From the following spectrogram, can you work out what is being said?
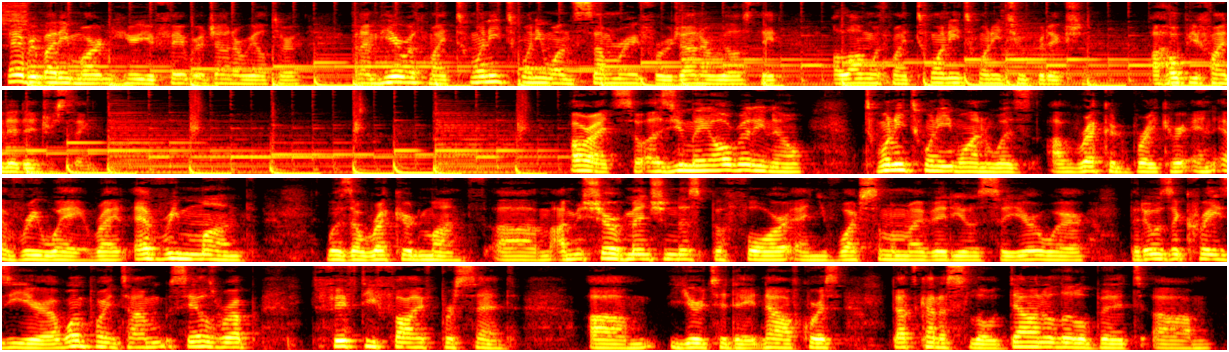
Hey everybody, Martin here, your favorite Regina Realtor, and I'm here with my 2021 summary for Regina Real Estate, along with my 2022 prediction. I hope you find it interesting. Alright, so as you may already know, 2021 was a record breaker in every way, right? Every month was a record month. Um, I'm sure I've mentioned this before and you've watched some of my videos, so you're aware, but it was a crazy year. At one point in time, sales were up 55% um, year to date. Now, of course, that's kind of slowed down a little bit. Um,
